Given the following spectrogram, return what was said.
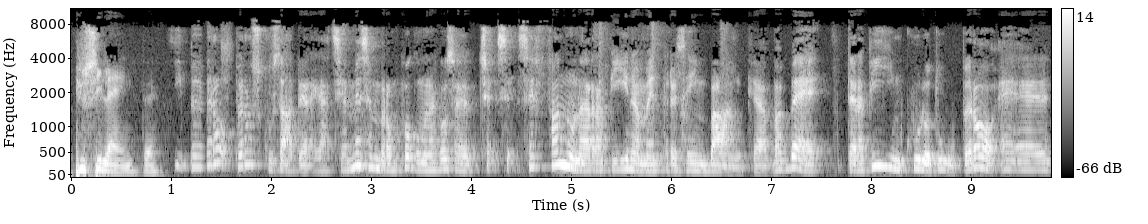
più silente. Sì, però, però scusate ragazzi, a me sembra un po' come una cosa, cioè se, se fanno una rapina mentre sei in banca, vabbè, te rapi in culo tu, però è...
